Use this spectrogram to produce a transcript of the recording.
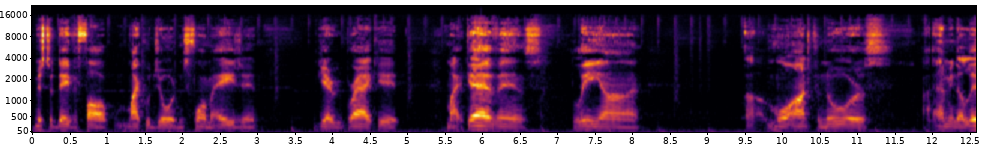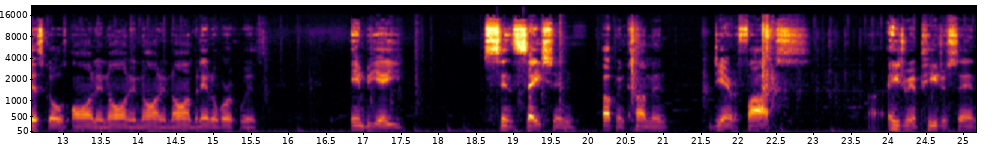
Mr. David Falk, Michael Jordan's former agent, Gary Brackett, Mike Evans, Leon, uh, more entrepreneurs. I mean, the list goes on and on and on and on. Been able to work with NBA sensation, up and coming, De'Aaron Fox, uh, Adrian Peterson.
